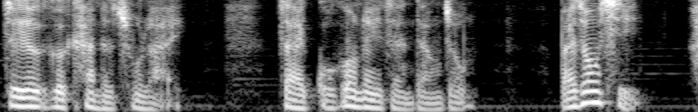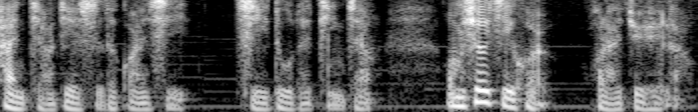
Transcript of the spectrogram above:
这又一个看得出来，在国共内战当中，白崇禧和蒋介石的关系极度的紧张。我们休息一会儿，回来继续聊。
